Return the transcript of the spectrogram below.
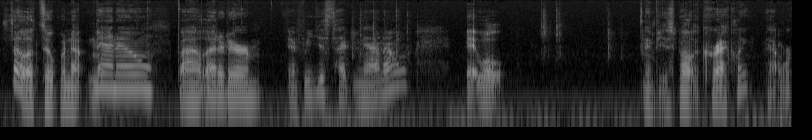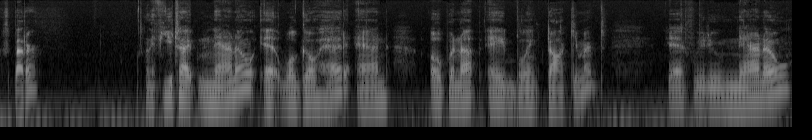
So let's open up Nano, file editor. If we just type Nano, it will if you spell it correctly, that works better. If you type nano, it will go ahead and open up a blank document. If we do nano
